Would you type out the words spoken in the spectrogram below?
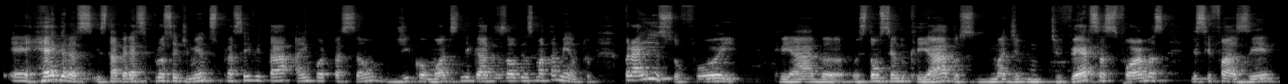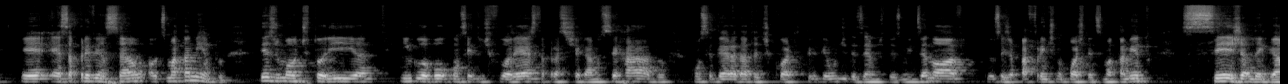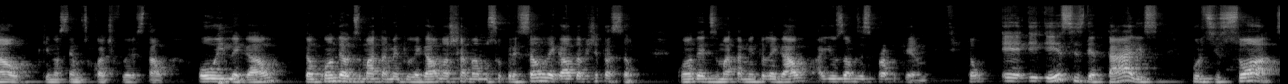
é, regras, estabelece procedimentos para se evitar a importação de commodities ligadas ao desmatamento. Para isso, foi criada, estão sendo criados uma, diversas formas de se fazer essa prevenção ao desmatamento. Desde uma auditoria, englobou o conceito de floresta para se chegar no cerrado, considera a data de corte 31 de dezembro de 2019, ou seja, para frente não pode ter desmatamento, seja legal, que nós temos o Código Florestal, ou ilegal, então, quando é o desmatamento legal, nós chamamos supressão legal da vegetação. Quando é desmatamento legal, aí usamos esse próprio termo. Então, esses detalhes, por si só,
